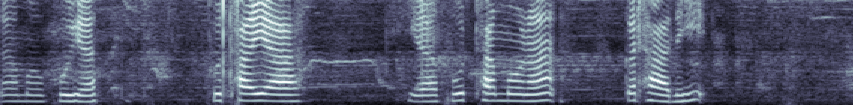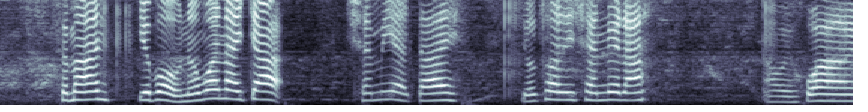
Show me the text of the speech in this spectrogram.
นาโมพุยะพุทธายายาพุทธโมนะกถานี้ สมานอย่าบอกนะว่านายจะ ฉันไม่อยากตาย ยกโทษให้ฉันด้วยนะ เอาไอ้ควาย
